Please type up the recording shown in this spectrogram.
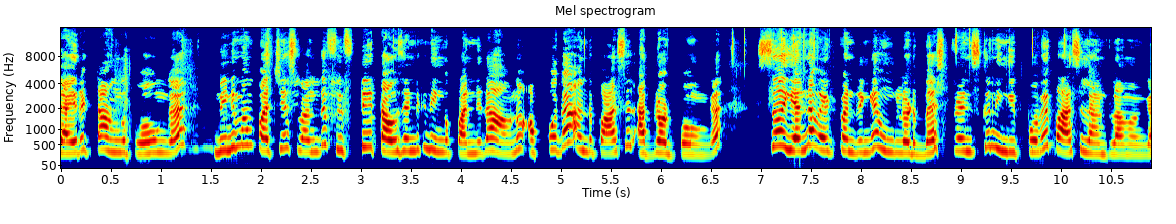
டைரக்டா அங்க போங்க. மினிமம் பர்ச்சேஸ் வந்து ஃபிஃப்டி தௌசண்ட்க்கு நீங்க பண்ணி தான் ஆகணும். அப்போதான் அந்த பார்சல் அப்ராட் போகுங்க. ஸோ என்ன வெயிட் பண்றீங்க? உங்களோட பெஸ்ட் ஃப்ரெண்ட்ஸ்க்கு நீங்க இப்போவே பார்சல் அனுப்பலாமாங்க.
